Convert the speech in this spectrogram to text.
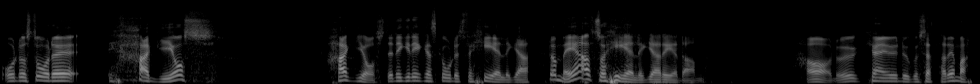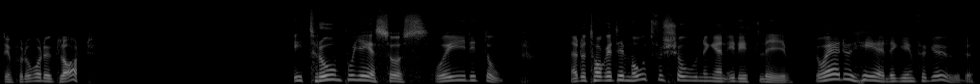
och då står det Hagios, Hagios, det är det grekiska ordet för heliga. De är alltså heliga redan. Ja, då kan ju du gå och sätta dig Martin, för då var det klart. I tron på Jesus och i ditt dop, när du tagit emot försoningen i ditt liv, då är du helig inför Gud.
